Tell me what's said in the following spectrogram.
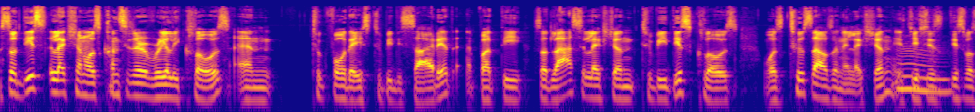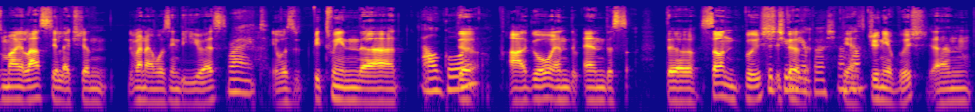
so this election was considered really close and took four days to be decided. But the so the last election to be this close was 2000 election. It, this is this was my last election when I was in the U.S. Right. It was between the Al Gore? the Al Gore and and the the son Bush, The junior Bush, uh-huh. yes, junior Bush, and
